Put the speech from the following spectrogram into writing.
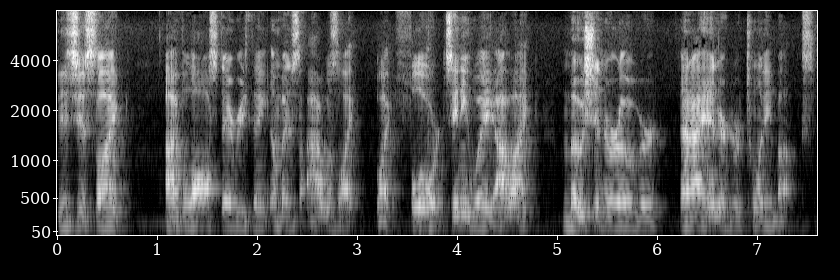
It's just like I've lost everything. I mean, I was like like floored. So anyway, I like motioned her over, and I handed her twenty bucks.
